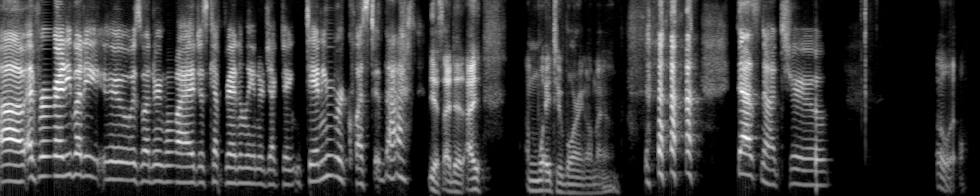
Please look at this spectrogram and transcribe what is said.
Uh, and for anybody who was wondering why I just kept randomly interjecting, Danny requested that. Yes, I did. I I'm way too boring on my own. That's not true. A little.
